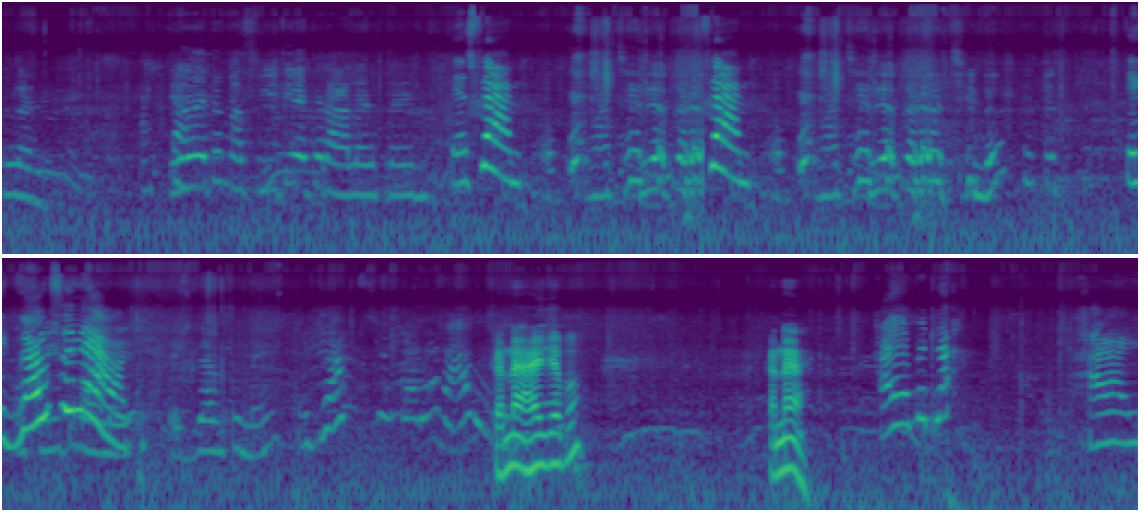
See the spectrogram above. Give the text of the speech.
చూడండి. ఈరోజైతే మా స్వీటీ అయితే రాలేదు ఫ్రెండ్స్. మా ఫ్యామ్ మా చెర్రి ఒక్కడే వచ్చిండు. ఎగ్జామ్స్ ఉన్నాయి. ఎగ్జామ్స్ ఉన్నాయి. కన్నా హాయ్ చెప్పు. కన్నా. హాయ్ బిడ్డ హాయ్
